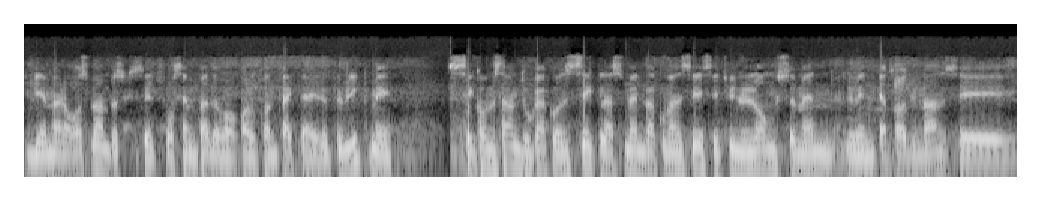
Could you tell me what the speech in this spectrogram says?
Bien malheureusement parce que c'est toujours sympa d'avoir le contact avec le public, mais c'est comme ça en tout cas qu'on sait que la semaine va commencer. C'est une longue semaine, les 24 heures du Mans. C'est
